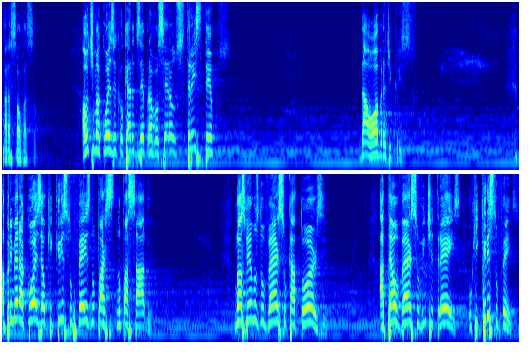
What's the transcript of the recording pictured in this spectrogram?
para a salvação. A última coisa que eu quero dizer para você eram os três tempos da obra de Cristo. A primeira coisa é o que Cristo fez no, no passado. Nós vemos do verso 14 até o verso 23 o que Cristo fez.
